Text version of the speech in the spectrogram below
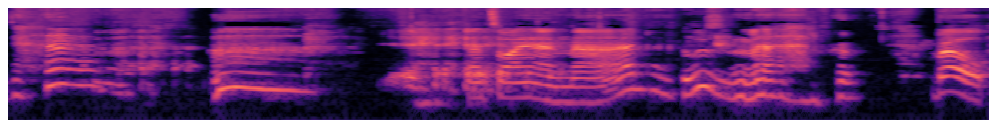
Yeah. That's why I'm mad. Who's mad, bro? Bro,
